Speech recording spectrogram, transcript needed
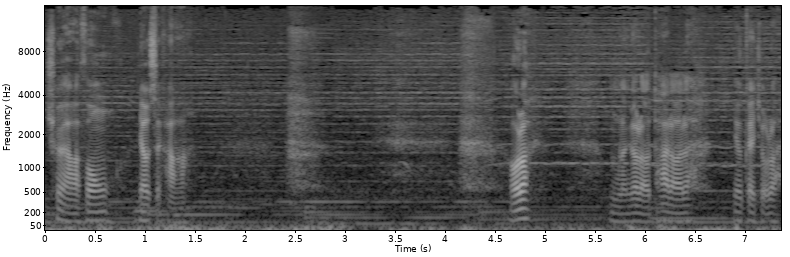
吹下風，休息下。好啦，唔能夠留太耐啦，要繼續啦。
